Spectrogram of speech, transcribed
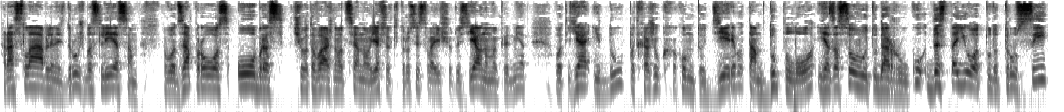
расслабленность, дружба с лесом, вот, запрос, образ чего-то важного, ценного. Я все-таки трусы свои ищу, то есть явно мой предмет. Вот я иду, подхожу к какому-то дереву, там дупло, я засовываю туда руку, достаю оттуда трусы,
